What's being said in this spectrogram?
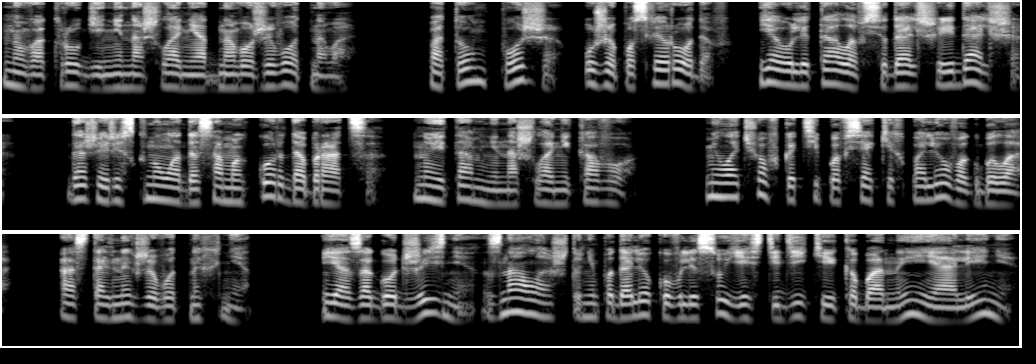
Но в округе не нашла ни одного животного. Потом, позже, уже после родов, я улетала все дальше и дальше. Даже рискнула до самых гор добраться, но и там не нашла никого. Мелочевка типа всяких полевок была, а остальных животных нет. Я за год жизни знала, что неподалеку в лесу есть и дикие кабаны, и олени,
